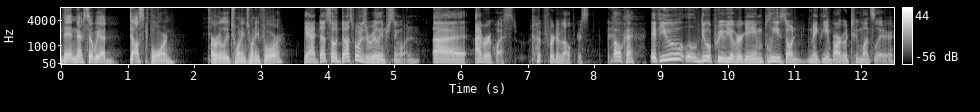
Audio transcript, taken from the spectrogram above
Then next up we had Dustborn, early 2024. Yeah, Dust- so Dustborn is a really interesting one. Uh, I have a request for developers. Okay. If you do a preview of your game, please don't make the embargo two months later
